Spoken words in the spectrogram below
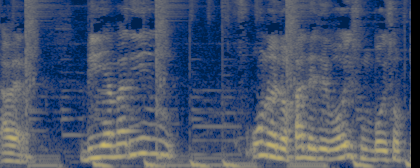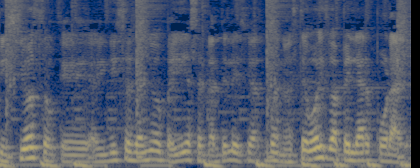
A ver, Villamarín uno de los jales de Boys, un Boys auspicioso que a inicios de año veías el plantel y decías, bueno, este Boys va a pelear por algo.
